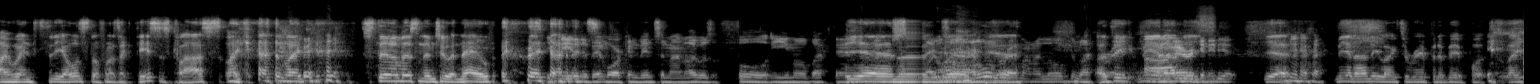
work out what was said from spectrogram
I went to the old stuff and I was like, this is class. Like, like still listening to it now. you needed a bit more convincing, man. I was a full emo back then. Yeah, no, oh, I was yeah, over yeah. it, man. I love the Black I think me and oh, American Idiot. Yeah, me and Andy like to rip it a bit, but like,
